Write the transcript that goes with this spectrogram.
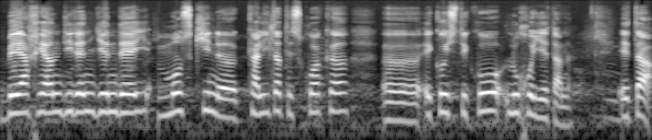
beharrean diren jendei mozkin kalitatezkoak uh, ekoizteko lujoietan. Eta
